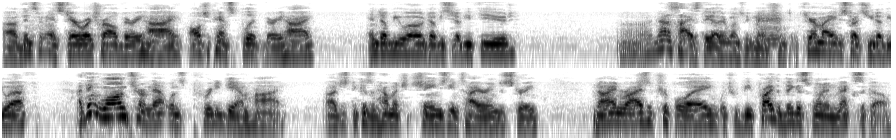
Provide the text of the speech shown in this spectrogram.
Uh, Vince McMahon steroid trial very high. All Japan split very high. NWO WCW feud uh, not as high as the other ones we mentioned. Akira Maeda starts UWF. I think long term that one's pretty damn high, uh, just because of how much it changed the entire industry. Nine Rise of AAA, which would be probably the biggest one in Mexico,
